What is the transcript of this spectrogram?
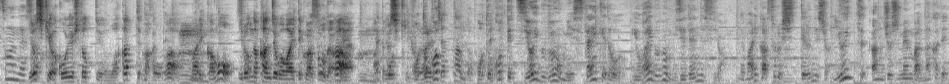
そうなんですよ。ヨシキはこういう人っていうのを分かってた方が、うん。マリカもいろんな感情が湧いてくまあるといううそだよね。か、うん。振られちゃったんだとかね。男って強い部分を見せたいけど弱い部分を見せてんですよ。でマリカはそれを知ってるんでしょ唯一あの女子メンバーの中で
